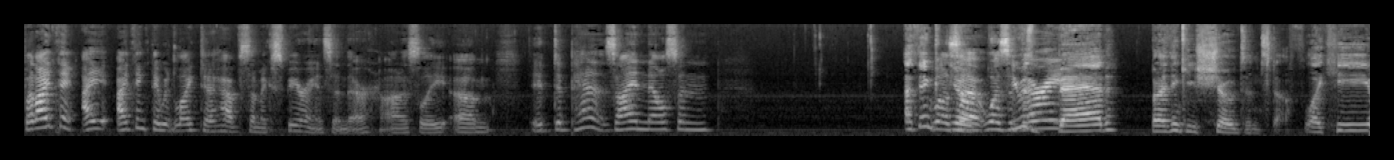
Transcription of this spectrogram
But I think I I think they would like to have some experience in there. Honestly, um, it depends. Zion Nelson. I think Was, you know, uh, was he a was very- bad, but I think he showed some stuff. Like he,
